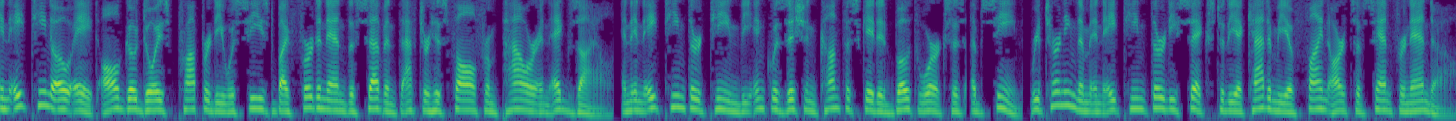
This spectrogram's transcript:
In 1808 all Godoy's property was seized by Ferdinand VII after his fall from power and exile, and in 1813 the Inquisition confiscated both works as obscene, returning them in 1836 to the Academy of Fine Arts of San Fernando.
